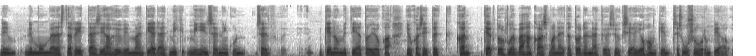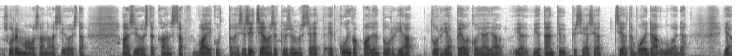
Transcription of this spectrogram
niin, niin mun mielestä riittäisi ihan hyvin. Mä en tiedä, että mi, mihin se, niin kuin, se genomitieto, joka, joka sitten kertoo sulle vähän kasvaneita todennäköisyyksiä johonkin, siis suurimpia, suurimman osan asioista, asioista kanssa vaikuttaisi. Ja sitten siellä on se kysymys se, että, että kuinka paljon turhia turhia pelkoja ja, ja, ja tämän tyyppisiä sieltä, sieltä voidaan luoda. Ja,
